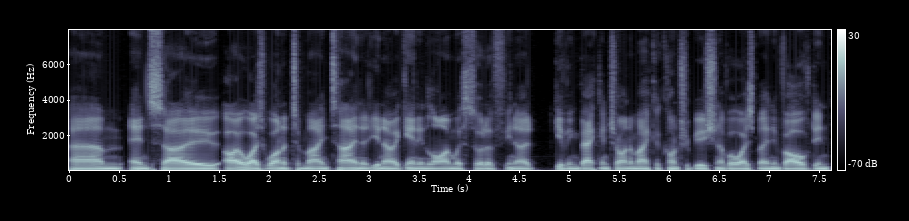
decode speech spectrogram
Um, and so I always wanted to maintain it, you know, again in line with sort of you know giving back and trying to make a contribution. I've always been involved in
